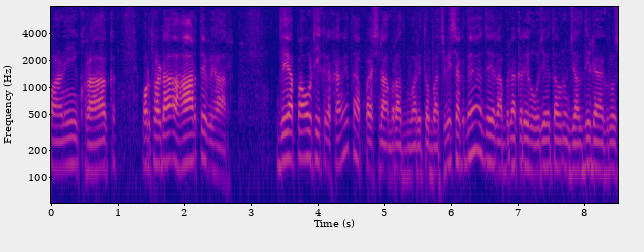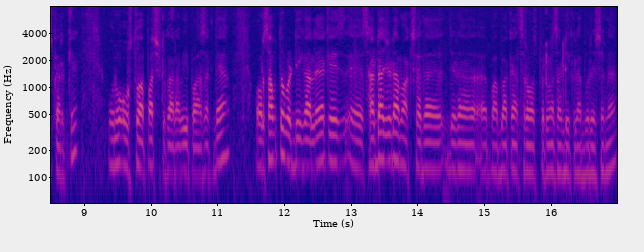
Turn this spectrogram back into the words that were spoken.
ਪਾਣੀ ਖੁਰਾਕ ਔਰ ਤੁਹਾਡਾ ਆਹਾਰ ਤੇ ਵਿਹਾਰ ਜੇ ਆਪਾਂ ਉਹ ਠੀਕ ਰੱਖਾਂਗੇ ਤਾਂ ਆਪਾਂ ਇਸ ਨਾਮਰਾਦ ਬਿਮਾਰੀ ਤੋਂ ਬਚ ਵੀ ਸਕਦੇ ਹਾਂ। ਜੇ ਰੱਬ ਨਾ ਕਰੇ ਹੋ ਜਾਵੇ ਤਾਂ ਉਹਨੂੰ ਜਲਦੀ ਡਾਇਗਨੋਸ ਕਰਕੇ ਉਹਨੂੰ ਉਸ ਤੋਂ ਆਪਾਂ ਛੁਟਕਾਰਾ ਵੀ ਪਾ ਸਕਦੇ ਹਾਂ। ਔਰ ਸਭ ਤੋਂ ਵੱਡੀ ਗੱਲ ਹੈ ਕਿ ਸਾਡਾ ਜਿਹੜਾ ਮਕਸਦ ਹੈ, ਜਿਹੜਾ ਬਾਬਾ ਕੈਂਸਰ ਹਸਪੀਟਲ ਨਾਲ ਸਾਡੀ ਕੋਲੈਬੋਰੇਸ਼ਨ ਹੈ,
